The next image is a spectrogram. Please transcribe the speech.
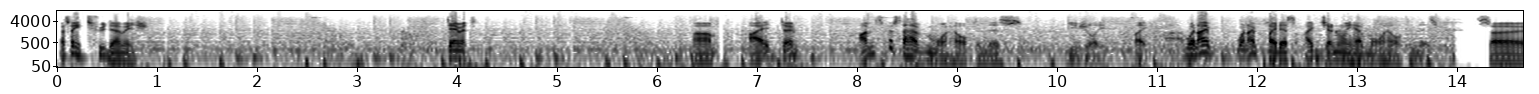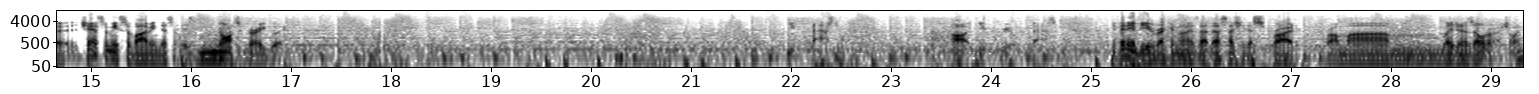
That's only two damage. Damn it. Um, I don't. I'm supposed to have more health than this usually. Like when I when I play this, I generally have more health than this. So the chance of me surviving this is not very good. You bastard. Oh, you real bastard. If any of you recognize that, that's actually the sprite from um, Legend of Zelda, actually.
